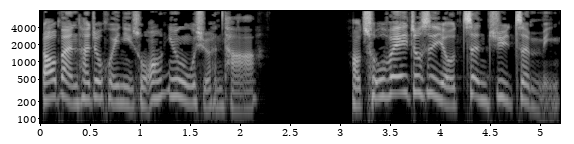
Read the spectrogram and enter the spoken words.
老板他就回你说：“哦，因为我喜欢他。”好，除非就是有证据证明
